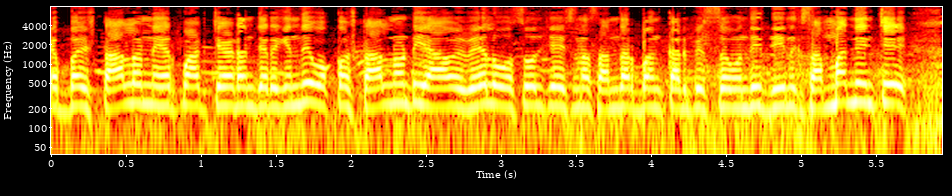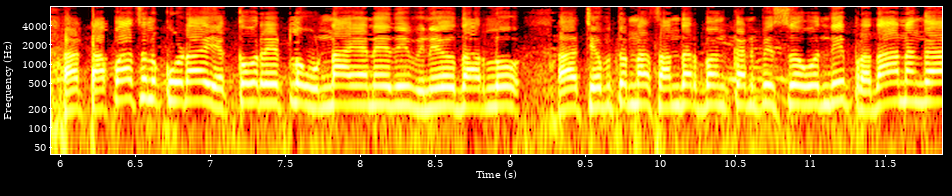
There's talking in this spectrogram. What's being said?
డెబ్బై స్టాళ్ళను ఏర్పాటు చేయడం జరిగింది. ఒక్కో స్టాల్ నుండి యాభై వేలు వసూలు చేసిన సందర్భం కనిపిస్తూ ఉంది. దీనికి సంబంధించి టపాసులు కూడా ఎక్కువ రేట్లు ఉన్నాయనేది వినియోగదారులు చెబుతున్న సందర్భం కనిపిస్తూ ఉంది. ప్రధానంగా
